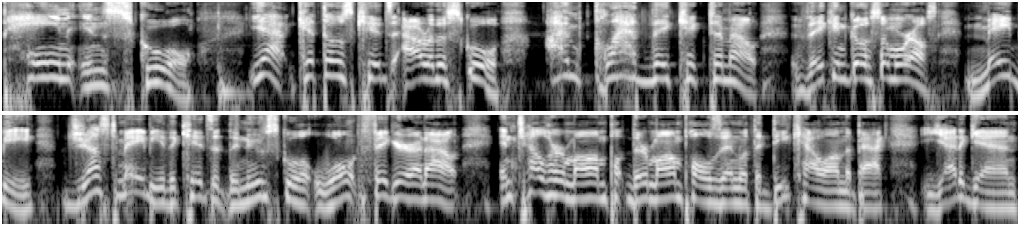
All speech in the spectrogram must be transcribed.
pain in school. Yeah, get those kids out of the school. I'm glad they kicked him out. They can go somewhere else. Maybe, just maybe, the kids at the new school won't figure it out until her mom, their mom pulls in with a decal on the back yet again.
